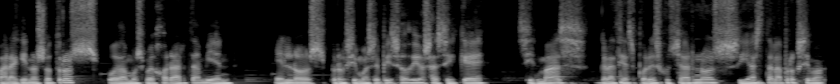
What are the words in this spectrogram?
para que nosotros podamos mejorar también en los próximos episodios. Así que, sin más, gracias por escucharnos y hasta la próxima.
